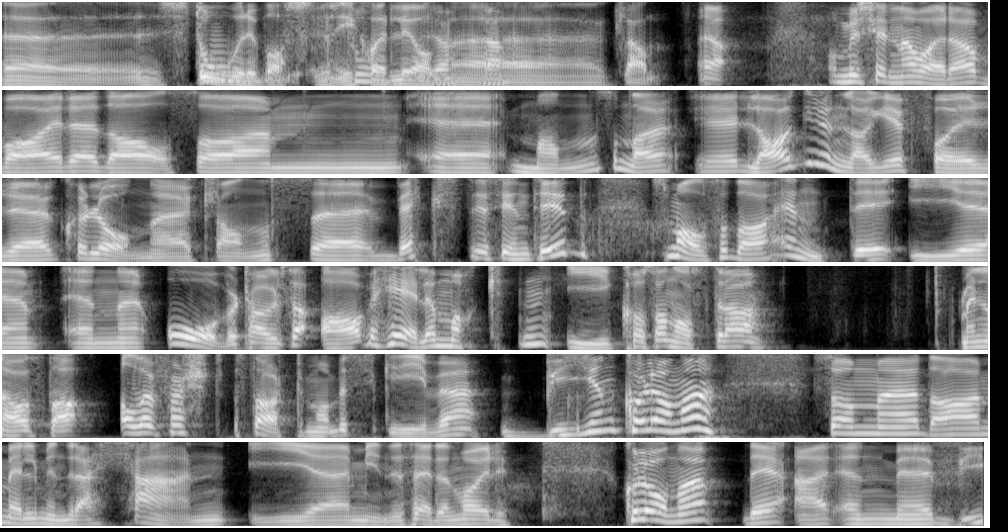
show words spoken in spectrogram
uh, store bossen i Corleone-klanen. Ja. Og Michel Navarra var da altså um, eh, mannen som da eh, la grunnlaget for eh, Corleone-klanens vekst i sin tid, som altså da endte i en overtagelse av hele makten i Cosa Nostra. Men la oss da aller først starte med å beskrive byen Corleone, som eh, da mer eller mindre er kjernen i eh, miniserien vår. Corleone det er en eh, by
